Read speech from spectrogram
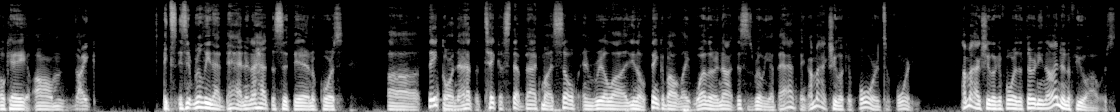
okay? Um, like, it's is it really that bad? And I had to sit there and, of course, uh, think on that. I had to take a step back myself and realize, you know, think about like whether or not this is really a bad thing. I'm actually looking forward to 40. I'm actually looking forward to 39 in a few hours.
